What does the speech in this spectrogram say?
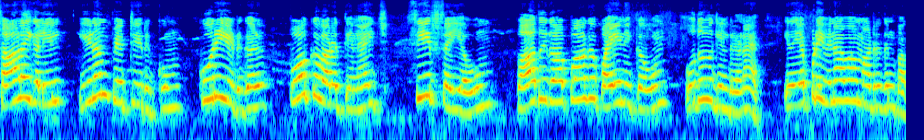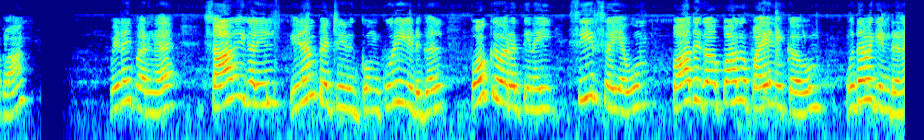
சாலைகளில் இடம் பெற்றிருக்கும் குறியீடுகள் போக்குவரத்தினை சீர் செய்யவும் பாதுகாப்பாக பயணிக்கவும் உதவுகின்றன. இதை எப்படி வினாவா மாற்றுதுன்னு பார்க்கலாம். விடை பாருங்க. சாலைகளில் இடம் பெற்றிருக்கும் குறியீடுகள் போக்குவரத்தினை சீர் செய்யவும் பாதுகாப்பாக பயணிக்கவும் உதவுகின்றன.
